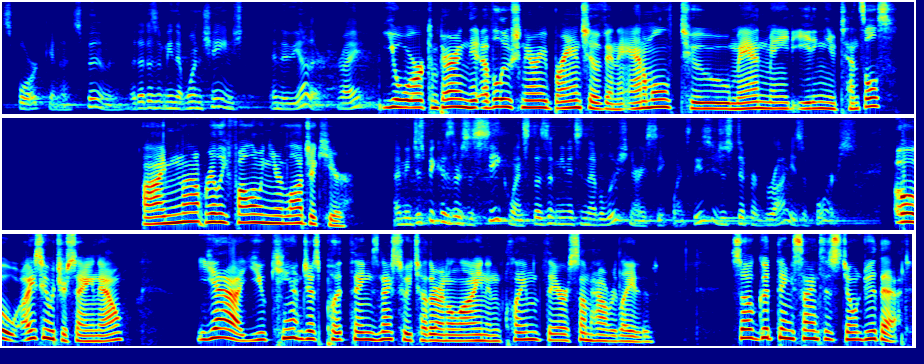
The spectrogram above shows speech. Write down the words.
spork and a spoon. But that doesn't mean that one changed into the other, right? You're comparing the evolutionary branch of an animal to man made eating utensils? I'm not really following your logic here. I mean, just because there's a sequence doesn't mean it's an evolutionary sequence. These are just different varieties of horse. Oh, I see what you're saying now. Yeah, you can't just put things next to each other in a line and claim that they are somehow related. So, good thing scientists don't do that.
